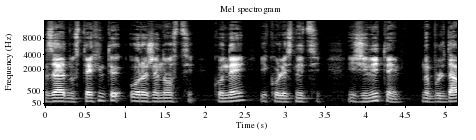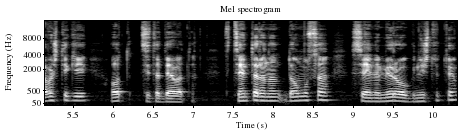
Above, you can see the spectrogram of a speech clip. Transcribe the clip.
заедно с техните оръженосци, коне и колесници, и жените им, наблюдаващи ги от цитаделата. В центъра на домуса се е намирало огнището,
